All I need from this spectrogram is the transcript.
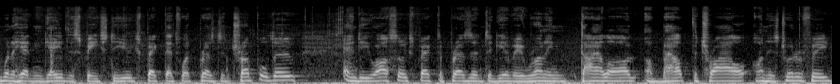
went ahead and gave the speech. Do you expect that's what President Trump will do? And do you also expect the President to give a running dialogue about the trial on his Twitter feed?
